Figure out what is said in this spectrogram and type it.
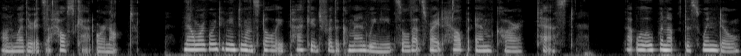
on whether it's a house cat or not. Now we're going to need to install a package for the command we need, so let's write help mcar test. That will open up this window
